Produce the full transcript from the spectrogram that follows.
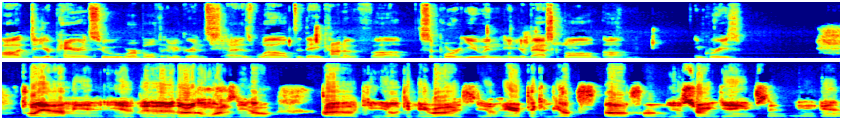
uh, did your parents, who were both immigrants uh, as well, did they kind of uh, support you in, in your basketball um, inquiries? Oh yeah, I mean, yeah, they're, they're the ones you know uh, you know, give me rides, you know, here picking me up uh, from you know certain games and, and, and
